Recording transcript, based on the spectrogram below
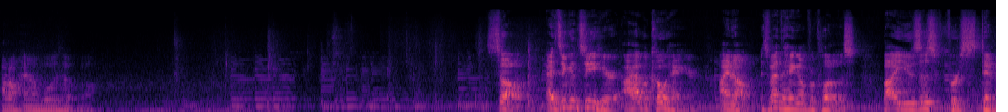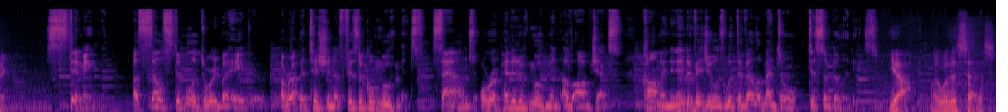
I don't handle bullies that. So, as you can see here, I have a coat hanger. I know, it's meant to hang up for clothes, but I use this for stimming. Stimming. A self-stimulatory behavior, a repetition of physical movements, sounds, or repetitive movement of objects, common in individuals with developmental disabilities. Yeah, like what this says.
